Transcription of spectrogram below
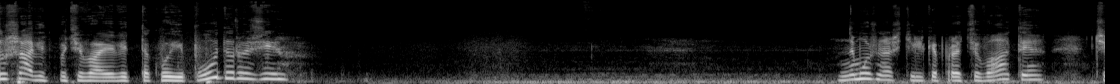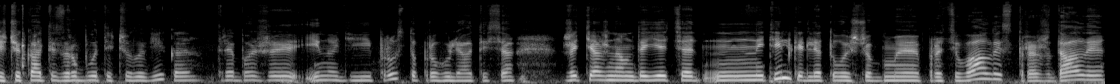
Душа відпочиває від такої подорожі. Не можна ж тільки працювати чи чекати з роботи чоловіка. Треба ж іноді просто прогулятися. Життя ж нам дається не тільки для того, щоб ми працювали, страждали,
